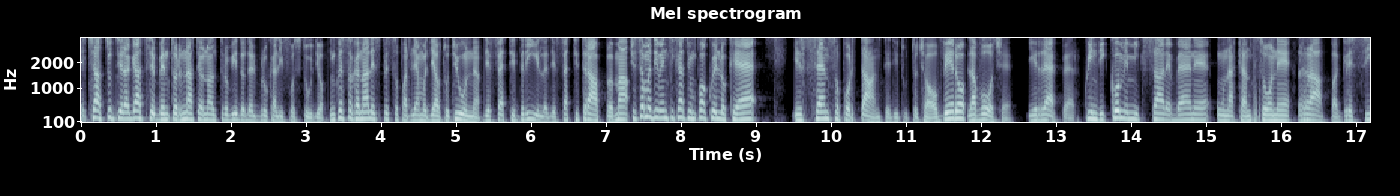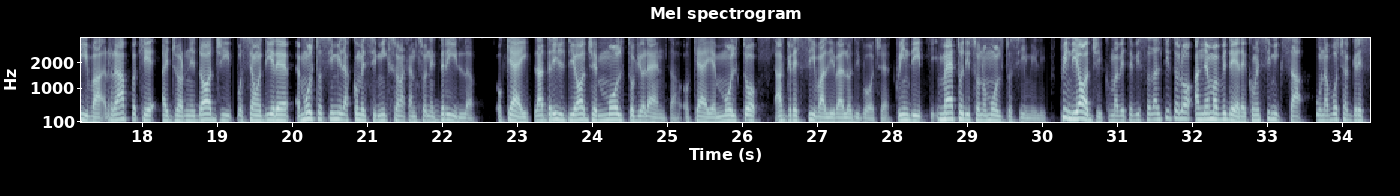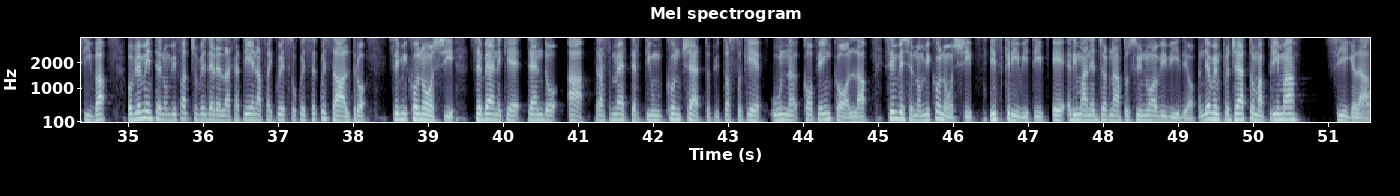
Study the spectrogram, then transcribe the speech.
E ciao a tutti ragazzi e bentornati a un altro video del Brucalifo Studio. In questo canale spesso parliamo di autotune, di effetti drill, di effetti trap, ma ci siamo dimenticati un po' quello che è il senso portante di tutto ciò, ovvero la voce, il rapper. Quindi come mixare bene una canzone rap, aggressiva, rap che ai giorni d'oggi possiamo dire è molto simile a come si mixa una canzone drill ok? La drill di oggi è molto violenta, ok? È molto aggressiva a livello di voce, quindi i metodi sono molto simili. Quindi oggi, come avete visto dal titolo, andiamo a vedere come si mixa una voce aggressiva. Ovviamente non vi faccio vedere la catena, fai questo, questo e quest'altro. Se mi conosci, sebbene che tendo a trasmetterti un concetto piuttosto che un copia e incolla, se invece non mi conosci, iscriviti e rimani aggiornato sui nuovi video. Andiamo in progetto, ma prima sigla.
